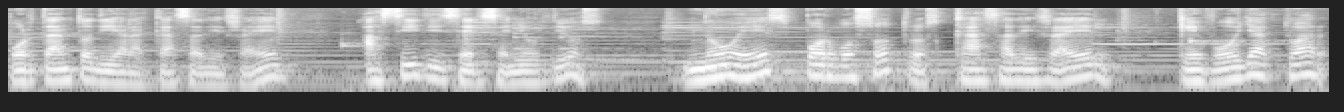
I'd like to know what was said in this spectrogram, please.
Por tanto, di a la casa de Israel, así dice el Señor Dios, no es por vosotros, casa de Israel, que voy a actuar,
